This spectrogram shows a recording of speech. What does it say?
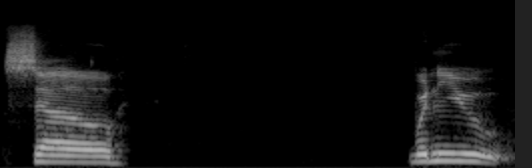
so when you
